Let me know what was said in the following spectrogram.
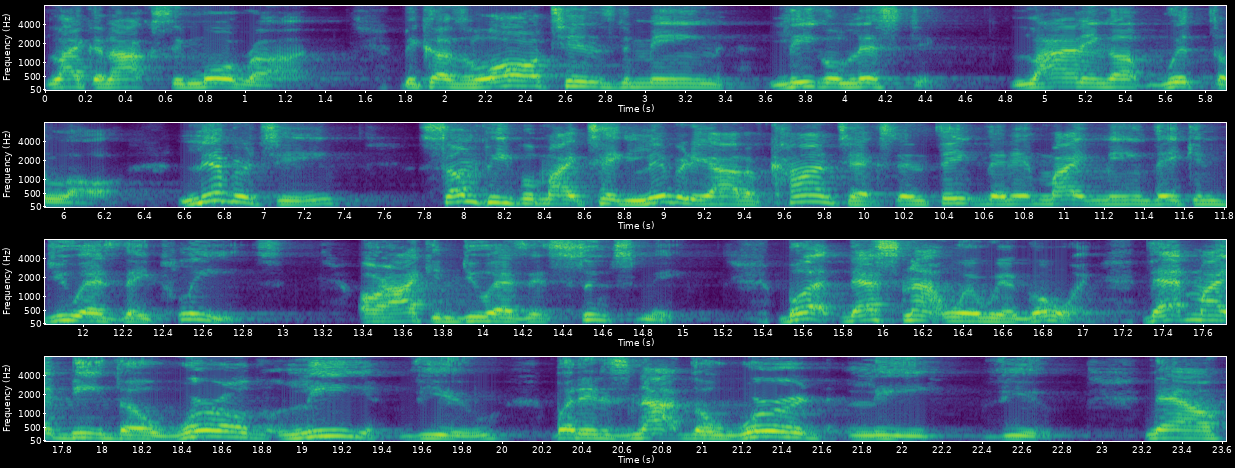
like an oxymoron because law tends to mean legalistic, lining up with the law. Liberty, some people might take liberty out of context and think that it might mean they can do as they please or I can do as it suits me. But that's not where we're going. That might be the worldly view, but it is not the wordly view. Now,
